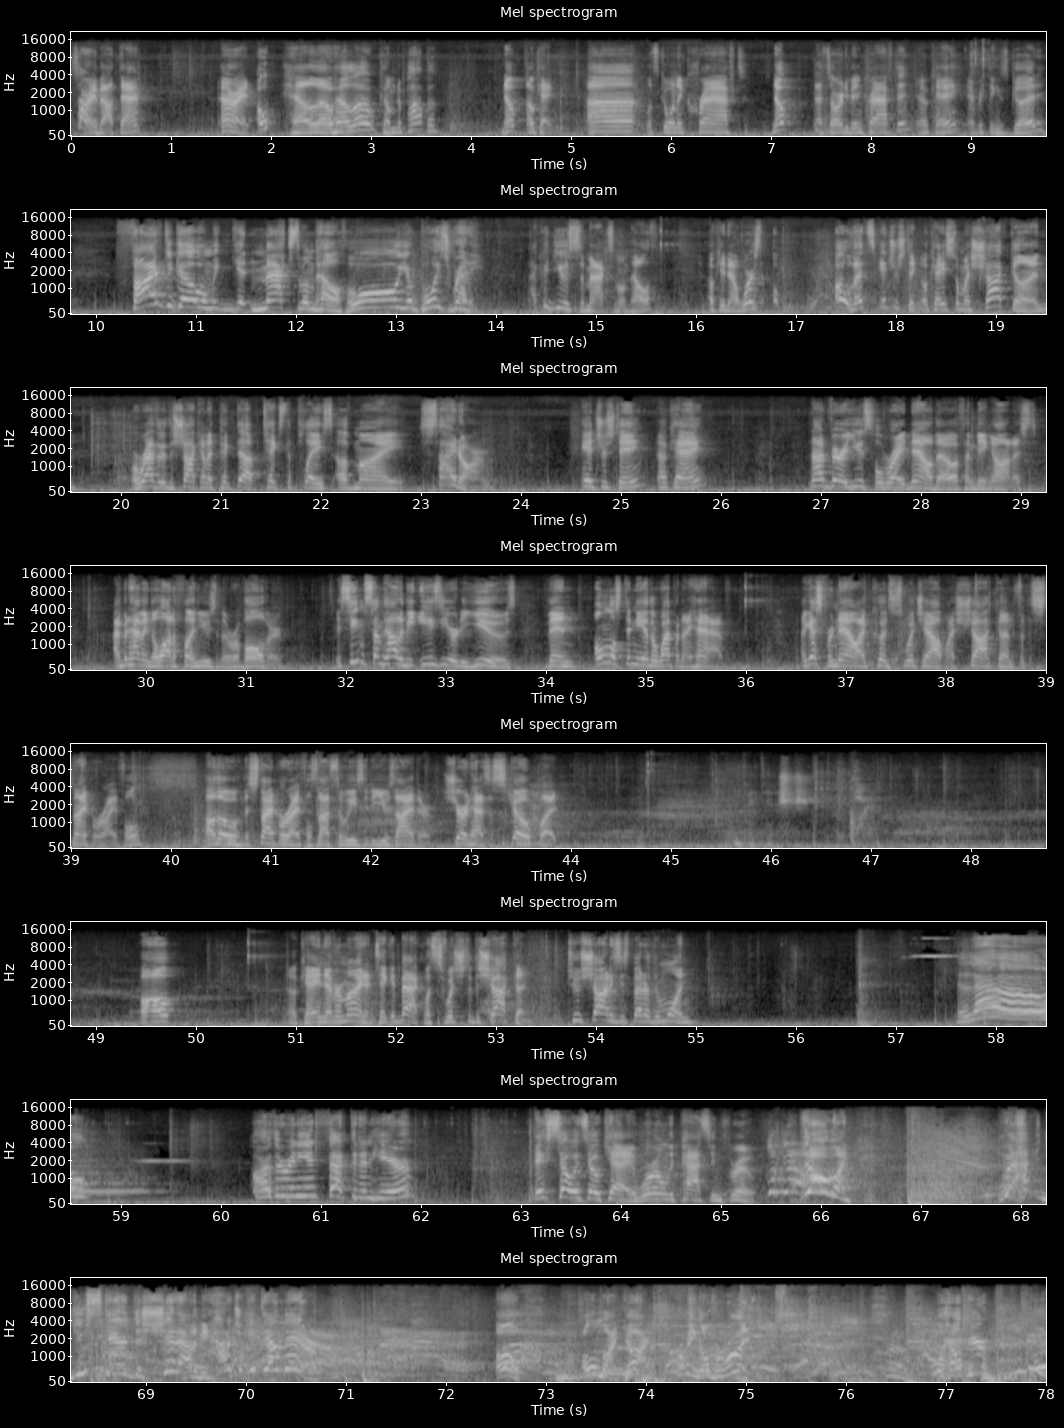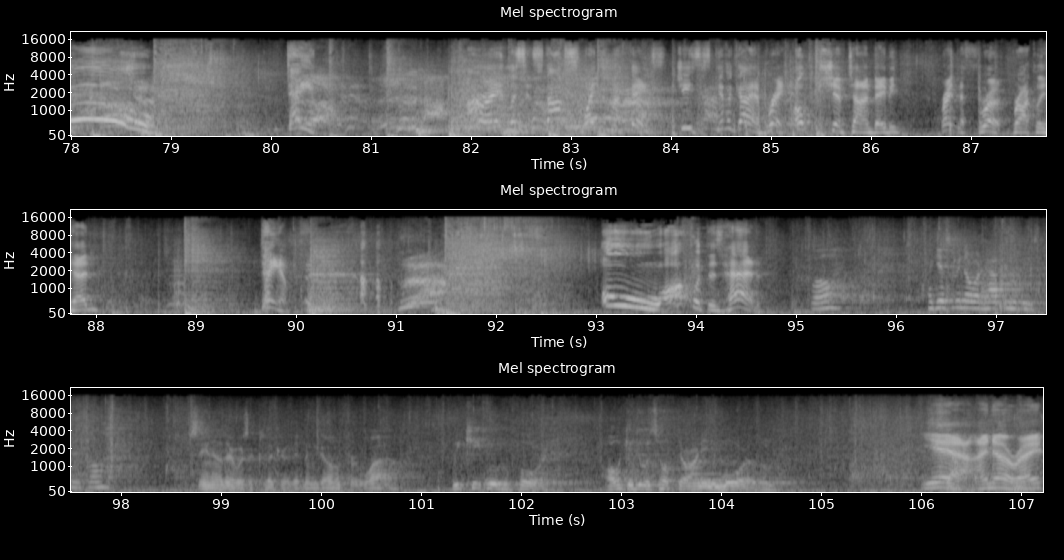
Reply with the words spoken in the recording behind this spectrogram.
Sorry about that. All right. Oh, hello, hello. Come to Papa. Nope. Okay. Uh, let's go in and craft. Nope. That's already been crafted. Okay. Everything's good. Five to go, and we can get maximum health. Oh, your boy's ready. I could use some maximum health. Okay, now where's? Oh, oh, that's interesting. Okay, so my shotgun, or rather, the shotgun I picked up, takes the place of my sidearm. Interesting. Okay. Not very useful right now, though, if I'm being honest. I've been having a lot of fun using the revolver. It seems somehow to be easier to use than almost any other weapon I have. I guess for now I could switch out my shotgun for the sniper rifle. Although the sniper rifle's not so easy to use either. Sure, it has a scope, but Infected. uh oh. Okay, never mind. I take it back. Let's switch to the shotgun. Two shotties is better than one. Hello? Are there any infected in here? If so, it's okay. We're only passing through. Look out! Oh my! You scared the shit out of me. How did you get down there? Oh, oh my God! We're being overrun. Will help here? Ooh! Damn! All right, listen. Stop swiping my face. Jesus, give a guy a break. Oh, shiv time, baby. Right in the throat, broccoli head. Damn. oh, off with his head. Well, I guess we know what happened to these people. seen how there was a clicker they've been gone for a while. We keep moving forward. All we can do is hope there aren't any more of them. Yeah, I know, right?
